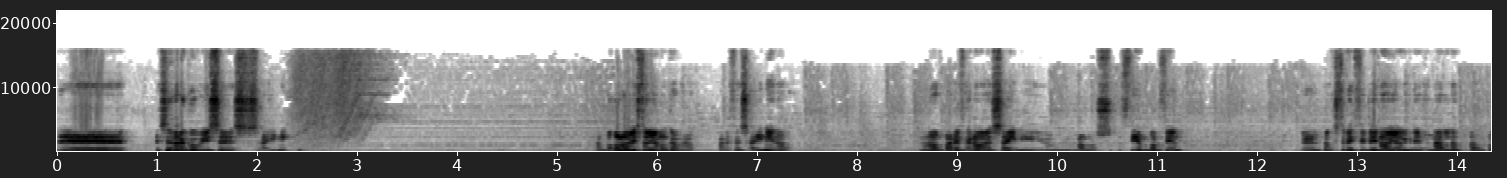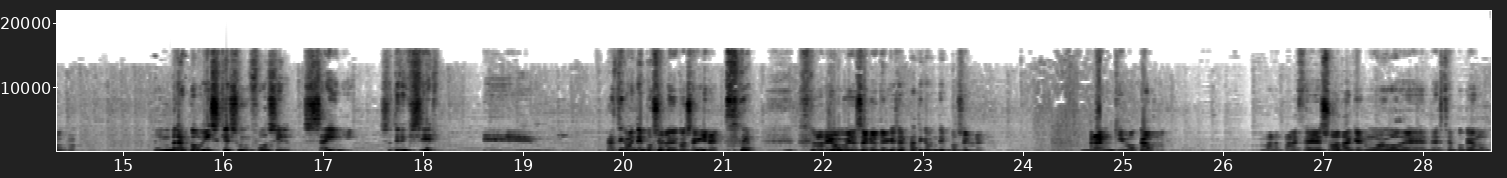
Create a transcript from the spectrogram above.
Eh, ¿Ese Dracovis es Shiny? Tampoco lo he visto yo nunca, pero parece Shiny, ¿no? No, no, parece no, es Shiny. Vamos, 100%. El Toxtricity no y el Grimmsnarl tampoco. Un Dracovis que es un fósil Shiny. Eso tiene que ser eh, prácticamente imposible de conseguir, ¿eh? Lo digo muy en serio, tiene que ser prácticamente imposible. Branquivocado. Vale, parece eso ataque nuevo de, este Pokémon.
